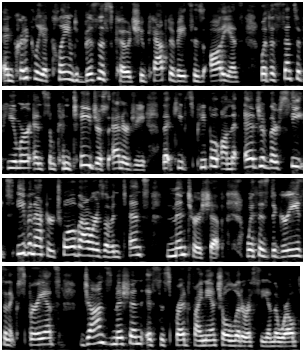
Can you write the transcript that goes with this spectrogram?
and critically acclaimed business coach who captivates his audience with a sense of humor and some contagious energy that keeps people on the edge of their seats even after 12 hours of intense mentorship. With his degrees and experience, John's mission is to spread financial literacy in the world.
